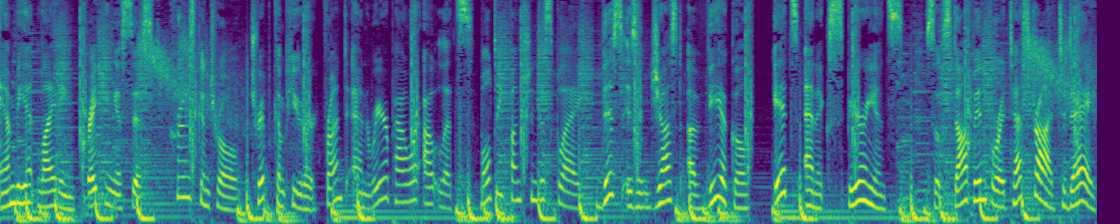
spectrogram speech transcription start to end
ambient lighting, braking assist, control, trip computer, front and rear power outlets, multifunction display. This isn't just a vehicle, it's an experience. So stop in for a test drive today.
